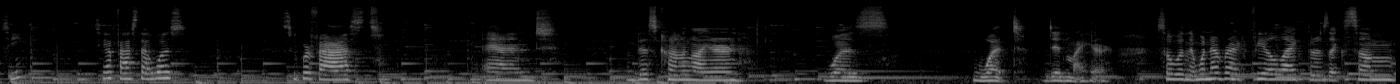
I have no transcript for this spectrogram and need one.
See? See how fast that was? Super fast. And this curling iron was what did my hair. So when, whenever I feel like there's like some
